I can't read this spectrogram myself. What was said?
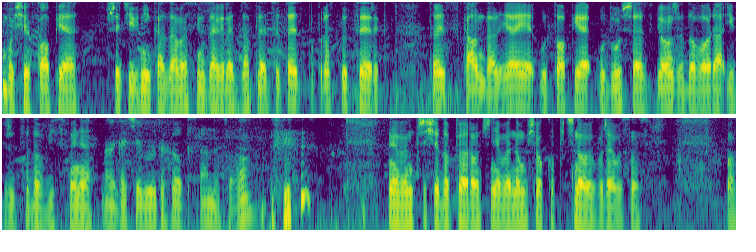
bo się kopie przeciwnika zamiast im zagrać za plecy, to jest po prostu cyrk. To jest skandal. Ja je utopię, uduszę, zwiążę do wora i wrzucę do Wisły, nie? Ale gacie był trochę obstrany, co? Nie wiem, czy się dopiorą, czy nie będę musiał kupić nowych, bo są... O,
